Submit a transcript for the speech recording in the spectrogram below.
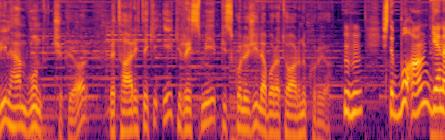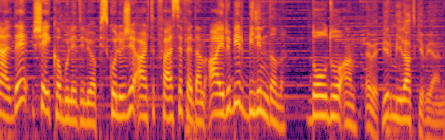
Wilhelm Wundt çıkıyor ve tarihteki ilk resmi psikoloji laboratuvarını kuruyor. Hı hı. İşte bu an genelde şey kabul ediliyor. Psikoloji artık felsefeden ayrı bir bilim dalı. Doğduğu an. Evet bir milat gibi yani.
